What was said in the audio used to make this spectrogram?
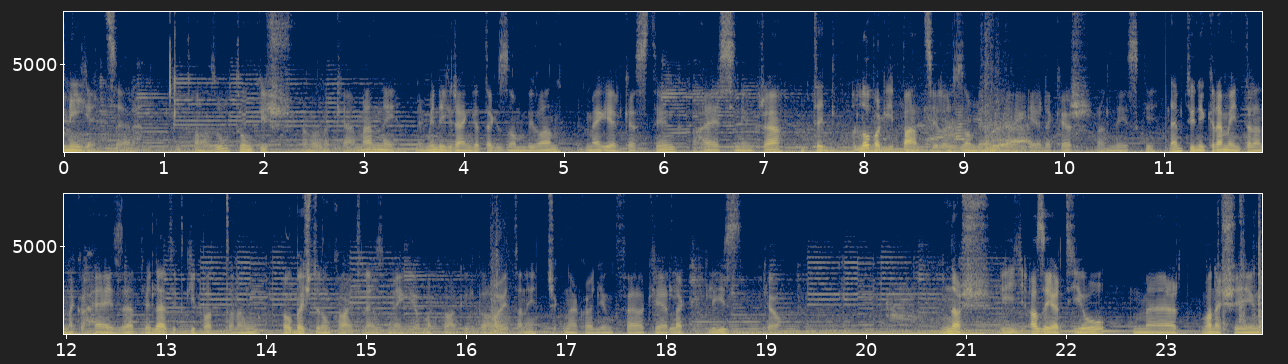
még egyszer. Itt van az útunk is, ahol le kell menni. Még mindig rengeteg zombi van. Megérkeztünk a helyszínünkre. Itt egy lovagi páncélos zombi, ami elég érdekes, néz ki. Nem tűnik reménytelennek a helyzet, hogy lehet itt kipattanunk. Ó, be is tudunk hajtani, ez még jobb, megpróbáljuk itt behajtani. Csak ne akadjunk fel, kérlek, please. Jó. Nos, így azért jó, mert van esélyünk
